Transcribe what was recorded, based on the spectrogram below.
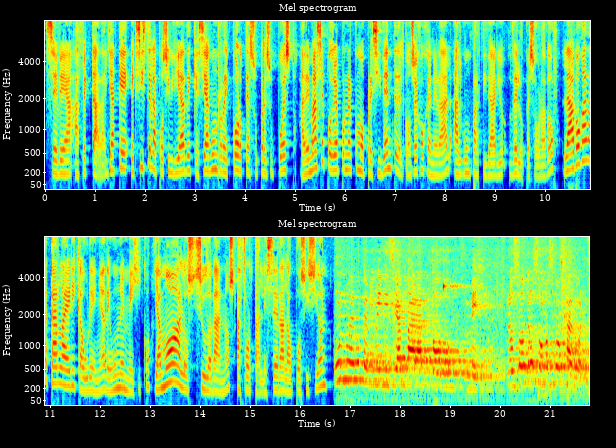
se vea afectada, ya que existe la posibilidad de que se haga un recorte a su presupuesto. Además, se podría poner como presidente del Consejo General algún partidario de López La abogada Carla Erika Ureña de UNE México llamó a los ciudadanos a fortalecer a la oposición. Un nuevo camino inicia para todo México. Nosotros somos forjadores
